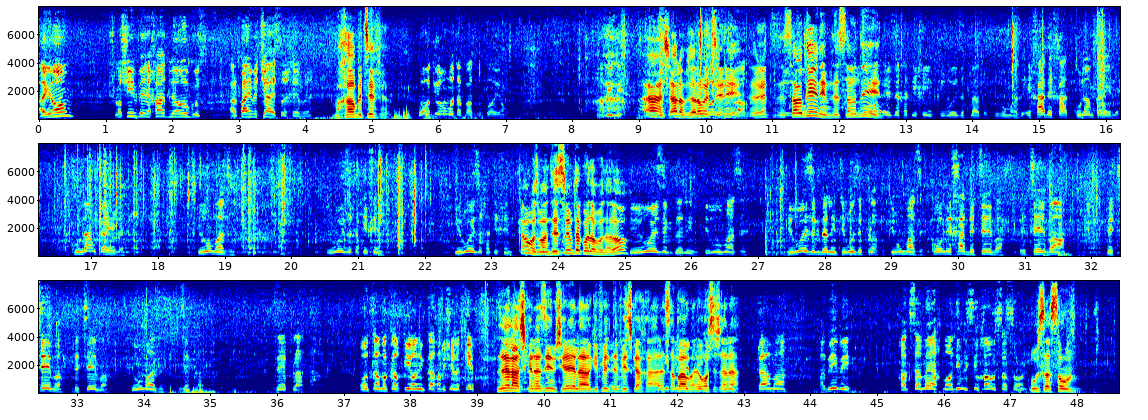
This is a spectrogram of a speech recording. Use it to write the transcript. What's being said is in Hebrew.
היום 31 לאוגוסט 2019 חבר'ה. מחר בית ספר. בואו תראו מה תפסנו פה היום. חביבי. אה, שלום, זה לא רציני. זה סרדינים, זה סרדין. תראו איזה חתיכים, תראו איזה פלטות, תראו מה זה. אחד אחד, כולם כאלה. כולם כאלה. תראו מה זה. תראו איזה חתיכים. תראו איזה חתיכים. כמה זמן? זה 20 דקות עבודה, לא? תראו איזה גדלים, תראו מה זה. תראו איזה גדלים, תראו איזה פלטות, תראו מה זה. כל אחד בצבע, בצבע, בצבע, בצבע. תראו מה זה. זה פלטה. זה פלטה. עוד כמה קרפיונים ככה בשביל הכיף. זה לאשכנזים, שיהיה לה גפילטה פיש ככה, סבבה. לראש השנה. כמה? חביבי, חג שמח, מועדים לשמחה וששון. הוא ששון.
